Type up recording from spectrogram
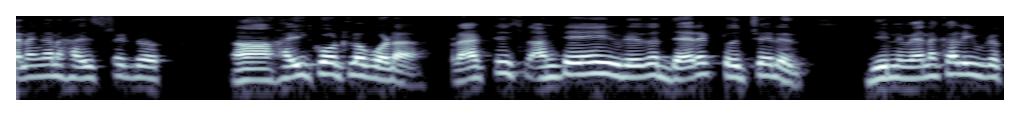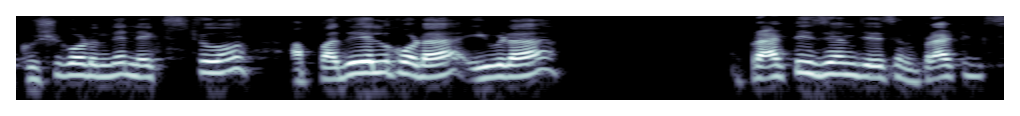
తెలంగాణ హై స్టేట్ హైకోర్టులో కూడా. ప్రాక్టీస్ అంటే ఈవిడ ఏదో డైరెక్ట్ వచ్చేయలేదు. దీని వెనకాల ఈవిడ కృషి కూడా ఉంది. నెక్స్ట్ ఆ పదేళ్ళు కూడా ఈవిడ ప్రాక్టీస్ ఏం చేసింది? ప్రాక్టీస్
